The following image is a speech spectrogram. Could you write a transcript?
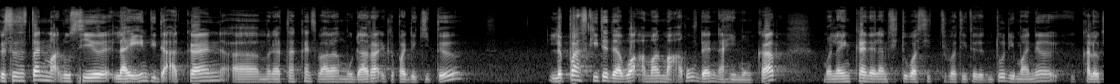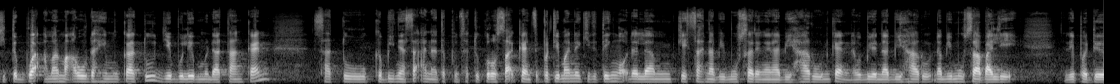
kesesatan manusia lain tidak akan uh, mendatangkan sebarang mudarat kepada kita lepas kita dah buat amal ma'ruf dan nahi mungkar melainkan dalam situasi-situasi tertentu di mana kalau kita buat amal ma'ruf dan nahi mungkar tu dia boleh mendatangkan satu kebinasaan ataupun satu kerosakan. Seperti mana kita tengok dalam kisah Nabi Musa dengan Nabi Harun kan. Apabila Nabi Harun Nabi Musa balik daripada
